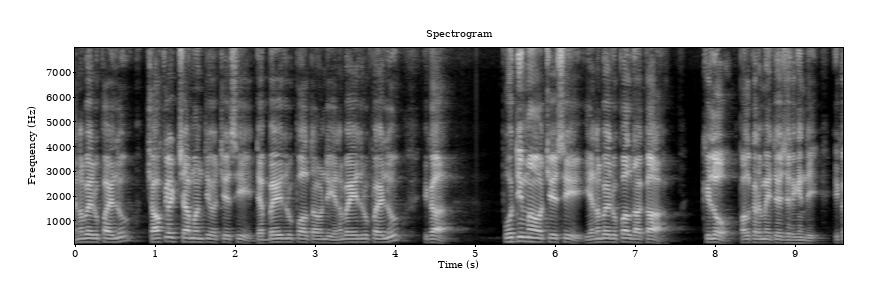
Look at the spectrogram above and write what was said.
ఎనభై రూపాయలు చాక్లెట్ చామంతి వచ్చేసి డెబ్బై ఐదు రూపాయలతో ఉండి ఎనభై ఐదు రూపాయలు. ఇక పోతిమా వచ్చేసి ఎనభై రూపాయల దాకా కిలో పలకడం అయితే జరిగింది. ఇక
